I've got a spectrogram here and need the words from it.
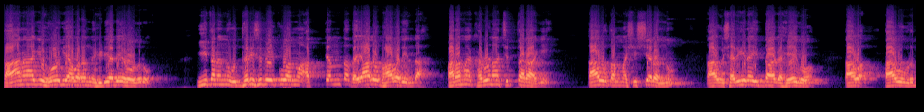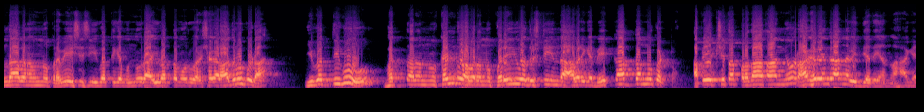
ತಾನಾಗಿ ಹೋಗಿ ಅವರನ್ನು ಹಿಡಿಯದೇ ಹೋದರು. ಈತನನ್ನು ಉದ್ಧರಿಸಬೇಕು ಅನ್ನುವ ಅತ್ಯಂತ ದಯಾಲು ಭಾವದಿಂದ ಪರಮ ಕರುಣ ಚಿತ್ತರಾಗಿ ತಾವು ತಮ್ಮ ಶಿಷ್ಯರನ್ನು, ತಾವು ಶರೀರ ಇದ್ದಾಗ ಹೇಗೋ, ತಾವು ತಾವು ವೃಂದಾವನವನ್ನು ಪ್ರವೇಶಿಸಿ ಇವತ್ತಿಗೆ ಮುನ್ನೂರ ಐವತ್ತ ಮೂರು ವರ್ಷಗಳಾದರೂ ಕೂಡ ಇವತ್ತಿಗೂ ಭಕ್ತರನ್ನು ಕಂಡು ಅವರನ್ನು ಪೊರೆಯುವ ದೃಷ್ಟಿಯಿಂದ ಅವರಿಗೆ ಬೇಕಾದ್ದನ್ನು ಕೊಟ್ಟು, ಅಪೇಕ್ಷಿತ ಪ್ರದಾತಾನ್ಯೋ ರಾಘವೇಂದ್ರ ಅನ್ನ ವಿದ್ಯತೆ ಅನ್ನುವ ಹಾಗೆ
